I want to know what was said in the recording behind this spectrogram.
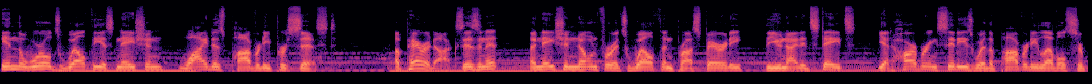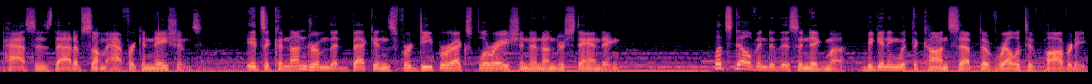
In the world's wealthiest nation, why does poverty persist? A paradox, isn't it? A nation known for its wealth and prosperity, the United States, yet harboring cities where the poverty level surpasses that of some African nations. It's a conundrum that beckons for deeper exploration and understanding. Let's delve into this enigma, beginning with the concept of relative poverty.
